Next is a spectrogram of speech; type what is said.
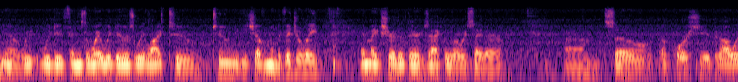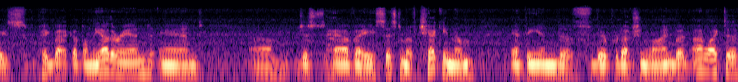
you know, we, we do things the way we do is we like to tune each of them individually and make sure that they're exactly where we say they are. Um, so, of course, you could always pick back up on the other end and um, just have a system of checking them at the end of their production line. But I like to,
